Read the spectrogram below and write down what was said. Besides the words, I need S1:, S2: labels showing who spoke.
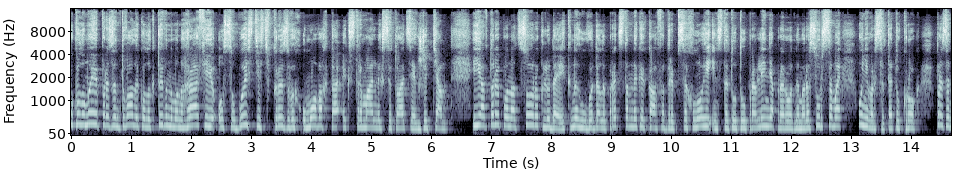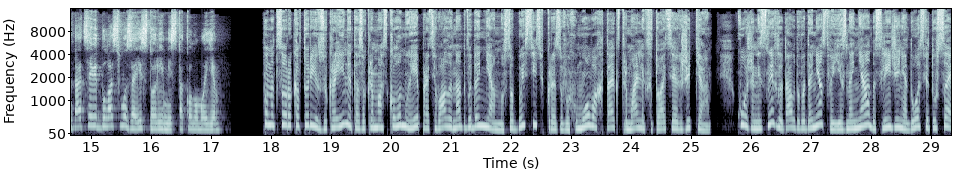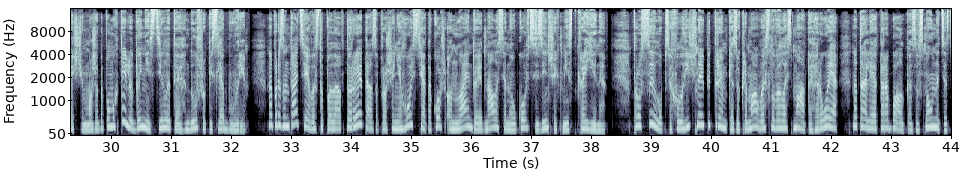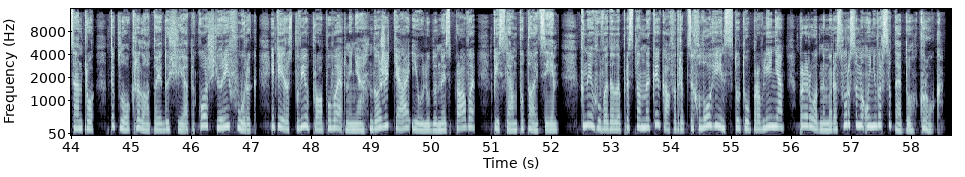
S1: У Коломиї презентували колективну монографію Особистість в кризових умовах та екстремальних ситуаціях життя. Її автори понад 40 людей. Книгу видали представники кафедри психології Інституту управління природними ресурсами університету Крок. Презентація відбулась в музеї історії міста Коломиї.
S2: Понад 40 авторів з України та, зокрема, з Коломиї працювали над виданням особистість в кризових умовах та екстремальних ситуаціях життя. Кожен із них додав до видання свої знання, дослідження, досвід, усе, що може допомогти людині зцілити душу після бурі. На презентації виступили автори та запрошені гості, а також онлайн доєдналися науковці з інших міст країни. Про силу психологічної підтримки, зокрема, висловилась мати героя Наталія Тарабалка, засновниця центру тепло крилатої душі, а також Юрій Фурик, який розповів про повернення до життя і улюбленої справи після ампутації. Книгу видали представники кафедри психології Інституту управління природними ресурсами університету Крок.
